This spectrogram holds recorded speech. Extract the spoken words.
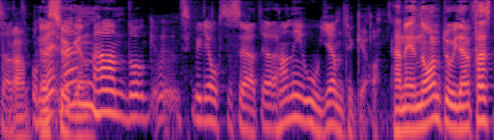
Ja, att, ja, och men, men han, då vill jag också säga att ja, han är ojämn tycker jag. Han är enormt ojämn, fast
